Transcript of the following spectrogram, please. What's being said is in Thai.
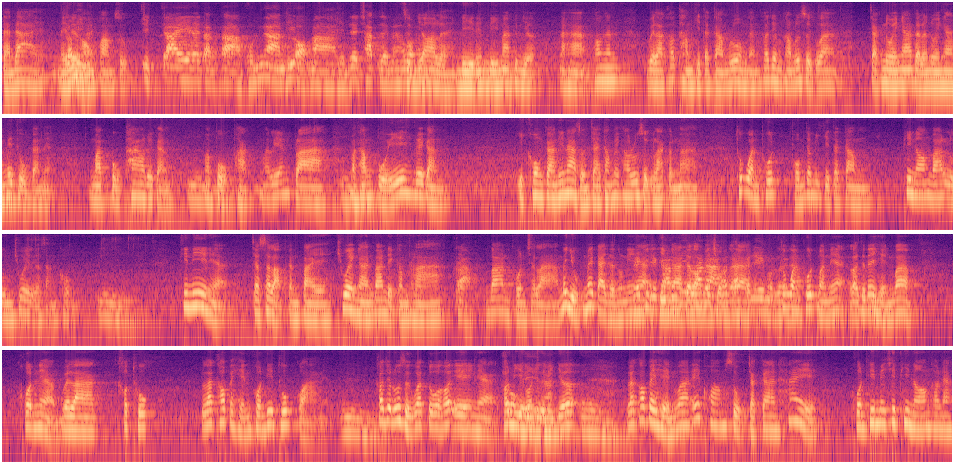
แต่ได้ในเรื่องของความสุข จิตใจอะไรต่างๆ ผลงานที่ออกมาเห็นได้ชัดเลยไหมสุดว่ายอดเลย ดีเนี่ยดีมากขึ้นเยอะนะฮะเพราะงั้นเวลาเขาทำกิจกรรมร่วมกันเขาจะมีความรู้สึกว่า จากหน่วยงานแต่ละหน่วยงานไม่ถูกกันเนี่ยมาปลูกข้าวด้วยกันอืมาปลูกผัก มาเลี้ยงปลาอืมมาทำปุ๋ยด้วยกัน อีกโครงการที่น่าสนใจทำให้เขารู้สึกรักกันมาก ทุกวันพุธผมจะมีกิจกรรม พี่น้องบ้านลุงช่วยเหลือสังคมอืมที่นี่เนี่ยจะสลับกันไปช่วยงานบ้านเด็กกำพร้าครับบ้านคนชราไม่อยู่ไม่ไกลจากตรงนี้เป็นฮะกิจกรรมทีมงานจะลองไปชมก็ได้ที่พนักงานเขาจัดกันเองหมดเลยนะทุกวันพุธวันเนี้ยเราจะได้เห็นว่าคนเนี่ยเวลาเขาทุกข์ แล้วเขาไปเห็นคนที่ทุกข์กว่าเนี่ยอืมเขาจะรู้สึกว่าตัวเขาเองเนี่ยเขาดีกว่าคนอื่นอีกเยอะเออแล้วเขาไปเห็นว่าเอ๊ะความสุขจากการให้คนที่ไม่ใช่พี่น้องเขานะ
